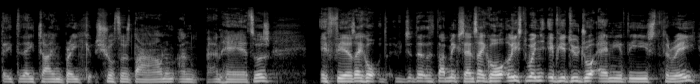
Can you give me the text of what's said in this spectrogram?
they, they try and break, shut us down and, and, and hurt us. It feels like, oh, does that makes sense? Like, oh, at least when if you do draw any of these three,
